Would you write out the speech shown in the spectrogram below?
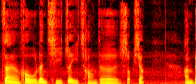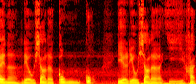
战后任期最长的首相，安倍呢留下了功过，也留下了遗憾。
